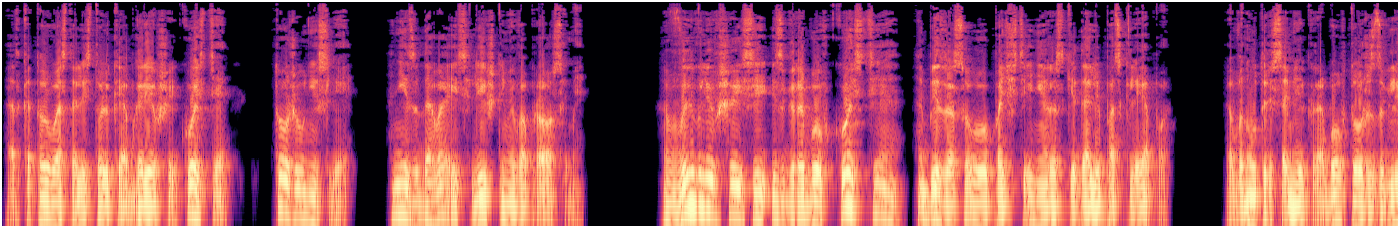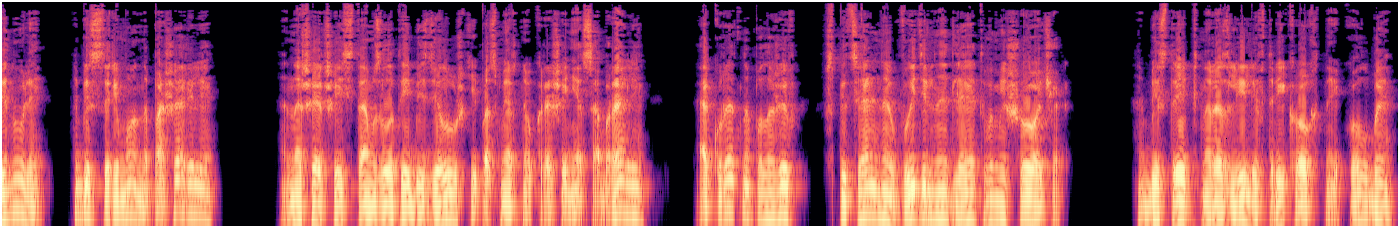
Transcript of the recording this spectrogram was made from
от которого остались только обгоревшие кости, тоже унесли, не задаваясь лишними вопросами. Вывалившиеся из гробов кости без особого почтения раскидали по склепу. Внутрь самих гробов тоже заглянули, бесцеремонно пошарили. Нашедшиеся там золотые безделушки и посмертные украшения собрали, аккуратно положив в специально выделенный для этого мешочек. Бестрепетно разлили в три крохотные колбы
